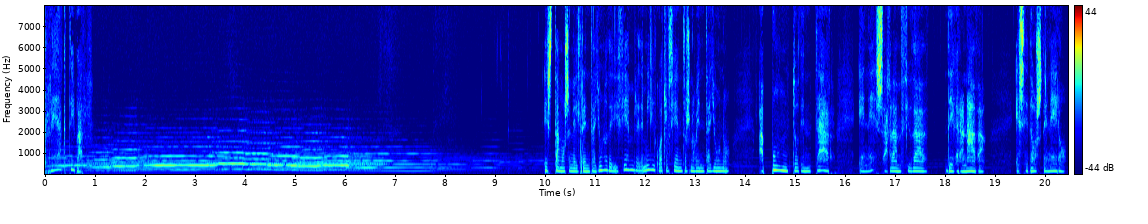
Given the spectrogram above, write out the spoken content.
reactivar. Estamos en el 31 de diciembre de 1491, a punto de entrar en esa gran ciudad de Granada, ese 2 de enero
